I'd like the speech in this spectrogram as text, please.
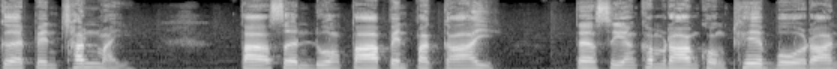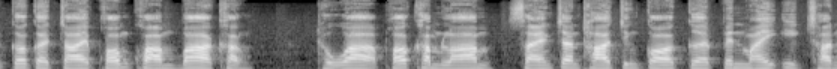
เกิดเป็นชั้นใหม่ ตาเซินดวงตาเป็นประกาย แต่เสียงคำรามของเทพโบราณก็กระจายพร้อมความบ้าคลั่งทว่าเพราะคำรามแสงจันทราจึงก่อเกิดเป็นไหมอีกชั้น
